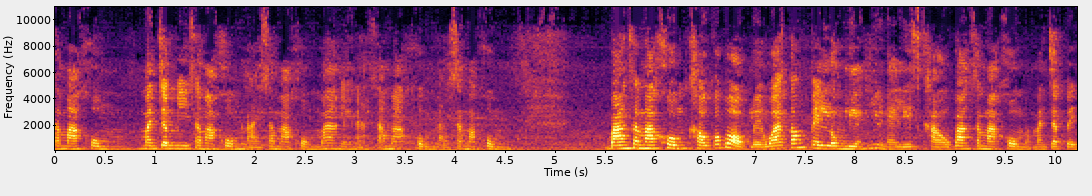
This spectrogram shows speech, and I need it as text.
สมาคม มันจะมีสมาคมหลายสมาคมมากเลยนะสมาคมหลายสมาคม บางสมาคมเขาก็บอกเลยว่าต้องเป็นโรงเรียนที่อยู่ในลิสต์เขาบางสมาคมมันจะเป็น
